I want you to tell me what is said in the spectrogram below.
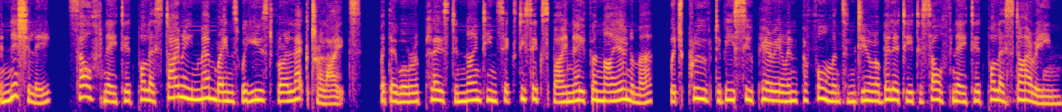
Initially, sulfonated polystyrene membranes were used for electrolytes, but they were replaced in 1966 by Nafion ionomer, which proved to be superior in performance and durability to sulfonated polystyrene.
